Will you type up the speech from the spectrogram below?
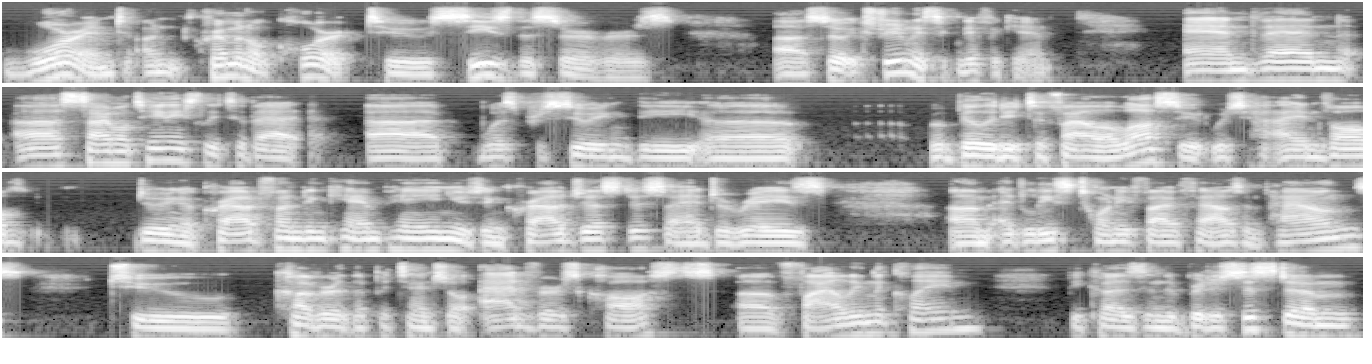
warrant on criminal court to seize the servers. Uh, so extremely significant. And then uh, simultaneously to that uh, was pursuing the uh, ability to file a lawsuit, which I involved doing a crowdfunding campaign using CrowdJustice. I had to raise um, at least twenty-five thousand pounds to cover the potential adverse costs of filing the claim, because in the British system,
